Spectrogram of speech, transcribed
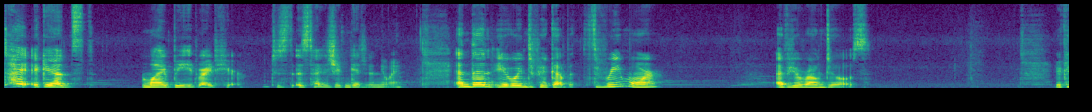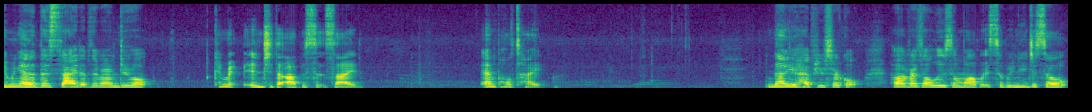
tight against my bead right here. Just as tight as you can get it anyway. And then you're going to pick up three more of your round duos. You're coming out of this side of the round duo, come into the opposite side, and pull tight. Now you have your circle. However, it's all loose and wobbly, so we need to sew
